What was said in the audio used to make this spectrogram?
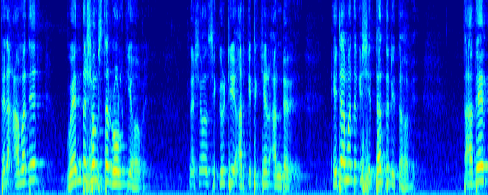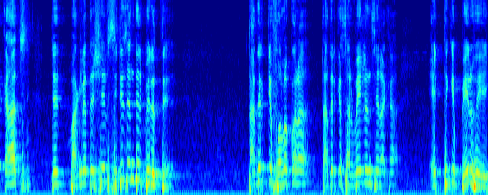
তাহলে আমাদের গোয়েন্দা সংস্থার রোল কি হবে? ন্যাশনাল সিকিউরিটি আর্কিটেকচার আন্ডারে। এটা আমাদেরকে সিদ্ধান্ত নিতে হবে। তাদের কাজ যে বাংলাদেশের সিটিজেনদের বিরুদ্ধে তাদেরকে ফলো করা তাদেরকে সার্ভেইলেন্সে রাখা, এর থেকে বের হয়ে এই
